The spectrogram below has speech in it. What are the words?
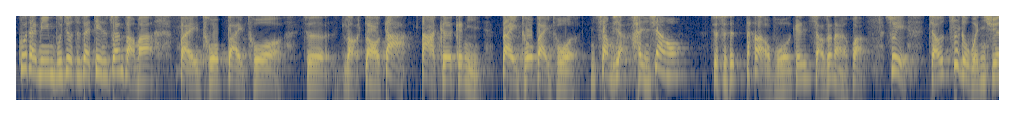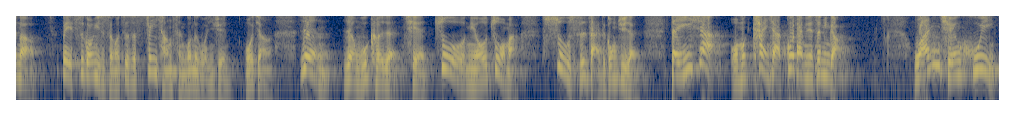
郭台铭不就是在电视专访吗？拜托，拜托，这老老大大哥跟你拜托拜托，你像不像？很像哦。就是大老婆跟小三的喊话，所以假如这个文宣呢、被世光预测成功，这是非常成功的文宣。我讲忍忍无可忍，且做牛做马数十载的工具人。等一下，我们看一下郭台铭的声明稿，完全呼应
